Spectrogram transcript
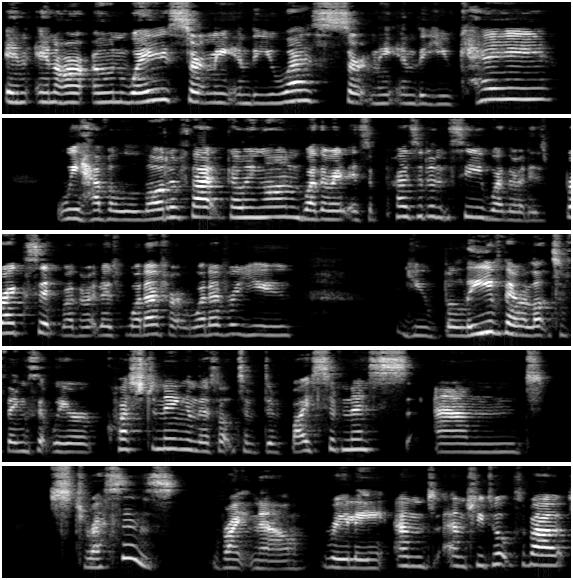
in in our own ways, certainly in the US, certainly in the UK, we have a lot of that going on. Whether it is a presidency, whether it is Brexit, whether it is whatever, whatever you you believe, there are lots of things that we are questioning, and there's lots of divisiveness and stresses right now, really. And and she talks about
